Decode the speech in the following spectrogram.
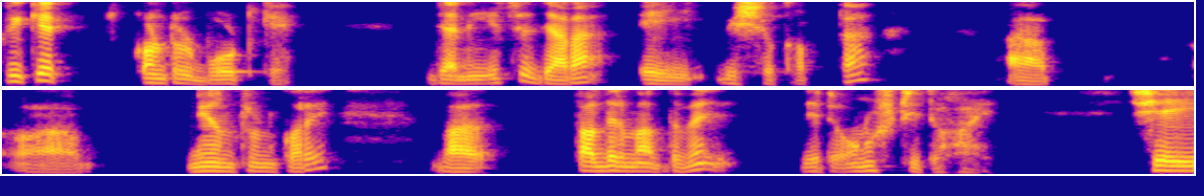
ক্রিকেট কন্ট্রোল বোর্ডকে জানিয়েছে যারা এই বিশ্বকাপটা নিয়ন্ত্রণ করে বা তাদের মাধ্যমে যেটা অনুষ্ঠিত হয়, সেই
